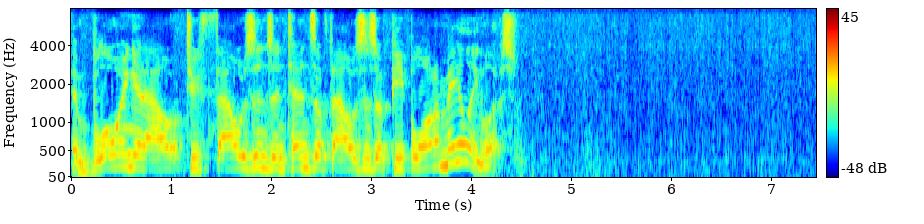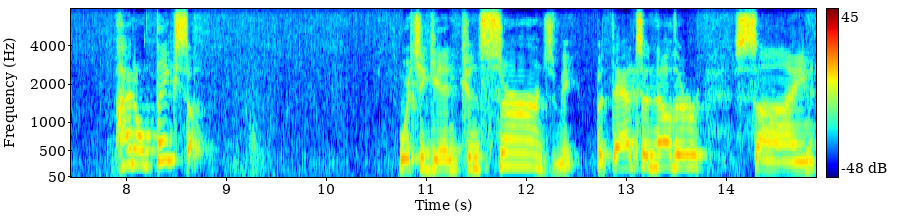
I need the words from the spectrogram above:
and blowing it out to thousands and tens of thousands of people on a mailing list? I don't think so. Which again concerns me. But that's another sign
